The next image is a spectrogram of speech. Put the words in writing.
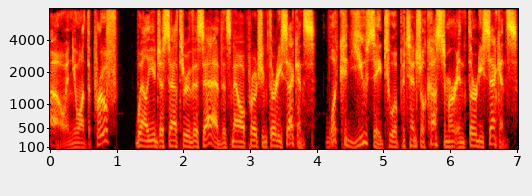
Oh, and you want the proof? Well, you just sat through this ad that's now approaching 30 seconds. What could you say to a potential customer in 30 seconds?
